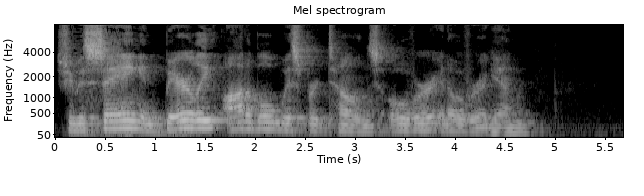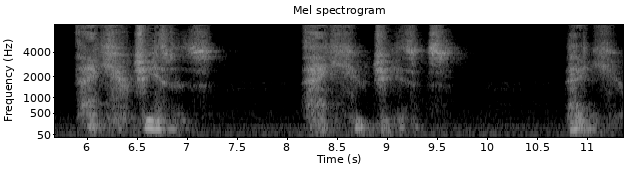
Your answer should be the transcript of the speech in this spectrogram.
she was saying in barely audible whispered tones over and over again, Thank you, Jesus. Thank you, Jesus. Thank you,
